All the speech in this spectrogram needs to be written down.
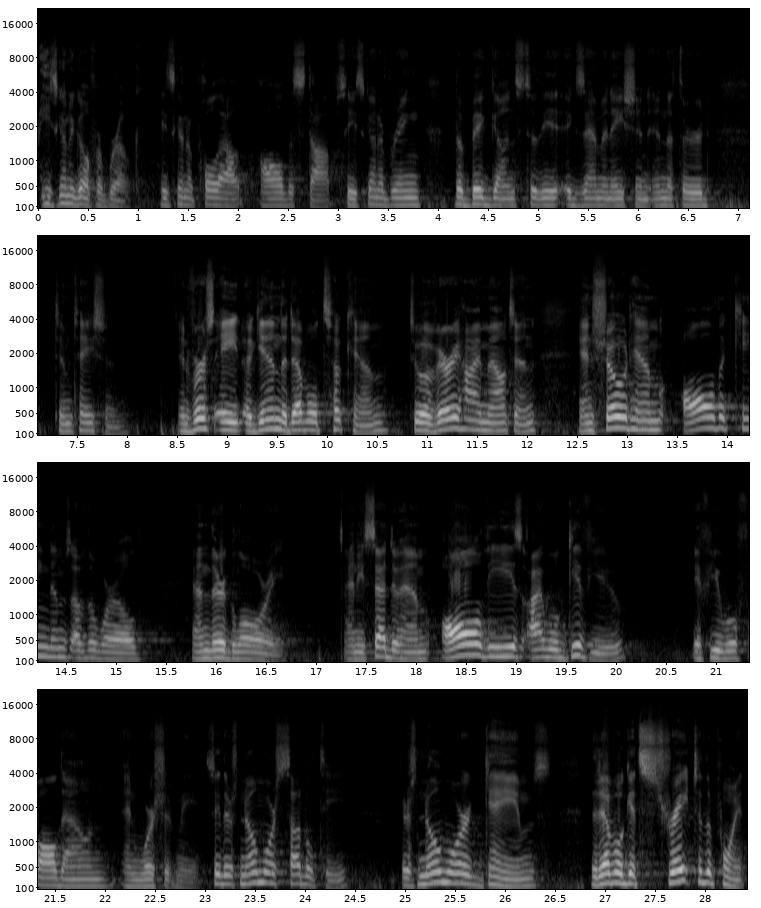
he's going to go for broke. He's going to pull out all the stops. He's going to bring the big guns to the examination in the third temptation. In verse 8, again, the devil took him to a very high mountain and showed him all the kingdoms of the world and their glory. And he said to him, All these I will give you if you will fall down and worship me. See, there's no more subtlety, there's no more games. The devil gets straight to the point.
